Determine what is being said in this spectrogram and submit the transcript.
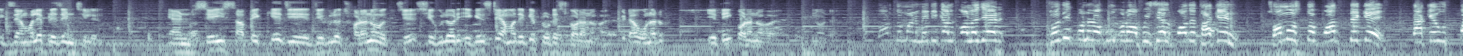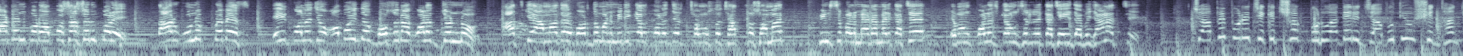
এক্সাম হলে প্রেজেন্ট ছিলেন। অ্যান্ড সেই সাপেক্ষে যে, যেগুলো ছড়ানো হচ্ছে, সেগুলোর এগেনস্টে আমাদেরকে প্রোটেস্ট করানো হয়। এটা ওনার এতেই করানো হয়। বর্তমান মেডিকেল কলেজের যদি কোনো রকম কোনো অফিসিয়াল পদে থাকেন, সমস্ত পদ থেকে তাকে উৎপাটন করে অপশাসন করে, তার অনুপ্রবেশ কলেজে অবৈধ ঘোষণা করার জন্য আজকে আমাদের বর্ধমান মেডিকেল কলেজের সমস্ত ছাত্র সমাজ প্রিন্সিপাল ম্যাডামের কাছে এবং কলেজ কাউন্সিলের কাছে এই দাবি জানাচ্ছে। চাপে পড়ে চিকিৎসক পড়ুয়াদের যাবতীয় সিদ্ধান্ত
